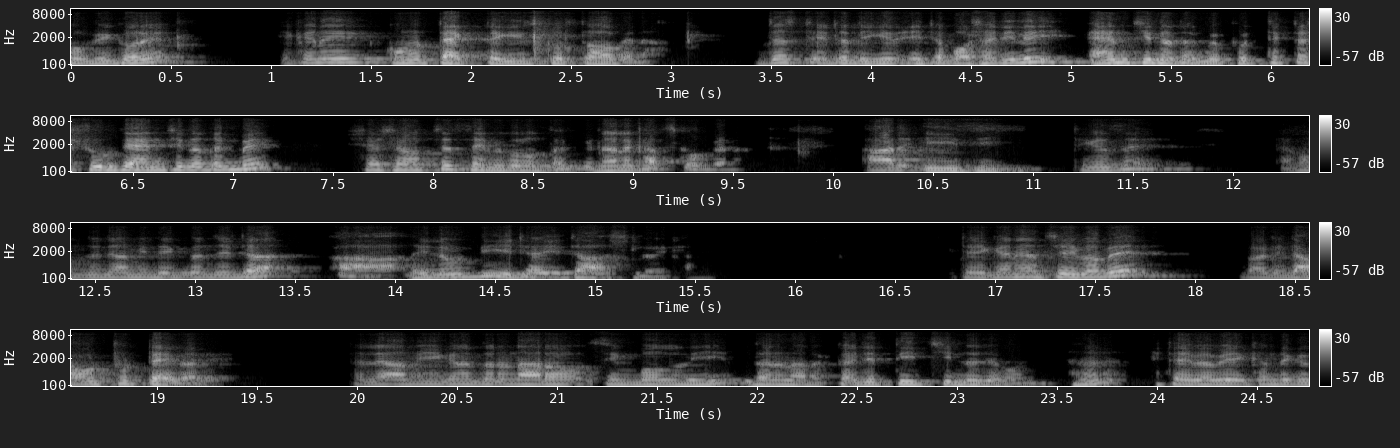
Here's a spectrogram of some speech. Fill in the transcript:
কপি করে এখানে কোনো ট্যাগ ইউজ করতে হবে না। জাস্ট এটা লিখে, এটা বসাই দিলেই এন চিহ্ন থাকবে। প্রত্যেকটা শুরুতে এন চিহ্ন থাকবে, শেষে হচ্ছে সেমিকোলন থাকবে, নাহলে কাজ করবে না। আর ইজি ঠিক আছে? এখন যদি আমি দেখবেন যে এটা রিলোড দিই, এটা এটা আসলো এখানে। এটা এখানে আছে এইভাবে বাট এটা আউটপুটটা এভাবে। তাহলে আমি এখানে ধরেন আরও সিম্বল নিই, ধরেন আরেকটা যে তীর চিহ্ন যেমন হ্যাঁ? এটা এভাবে এখান থেকে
